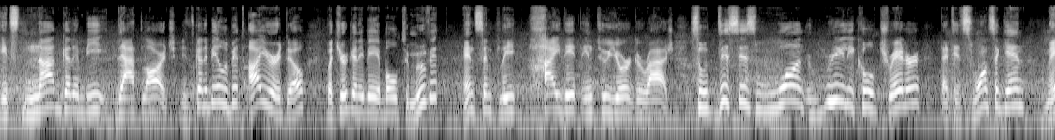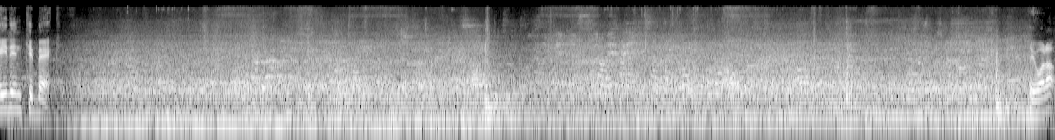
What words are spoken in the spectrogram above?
it's not gonna be that large. It's gonna be a little bit higher though, but you're gonna be able to move it and simply hide it into your garage. So this is one really cool trailer that it's once again made in Quebec. Et voilà.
